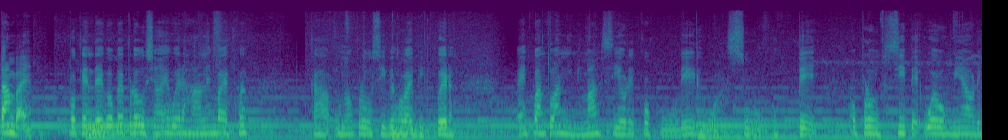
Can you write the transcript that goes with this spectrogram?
tamba, ¿eh? porque en Dego de producción es huerajan en Baescue. Cada uno produce y picuera. En cuanto a animal, sí, ore cocurero, guazú, upe, o producir huevo mío, ore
